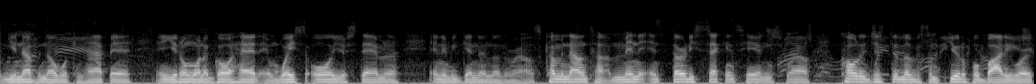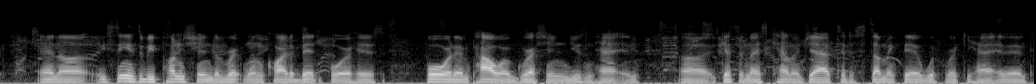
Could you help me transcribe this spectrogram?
you never know what can happen, and you don't want to go ahead and waste all your stamina in the beginning of the rounds. Coming down to a minute and 30 seconds here in this round, Cotto just delivered some beautiful body work, and uh, he seems to be punishing the Rip one quite a bit for his forward and power aggression using Hatton. Uh, gets a nice counter jab to the stomach there with Ricky Hatton and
